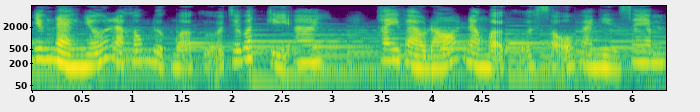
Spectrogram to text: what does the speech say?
nhưng nàng nhớ là không được mở cửa cho bất kỳ ai. Thay vào đó, nàng mở cửa sổ và nhìn xem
